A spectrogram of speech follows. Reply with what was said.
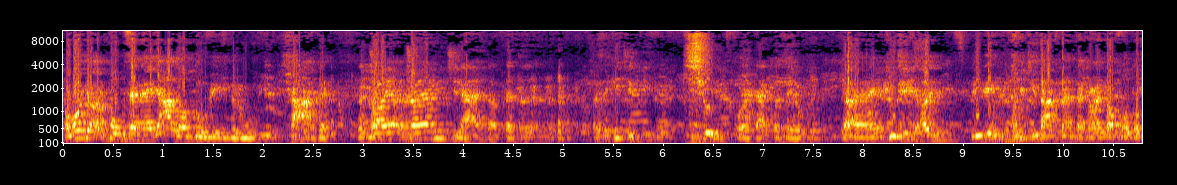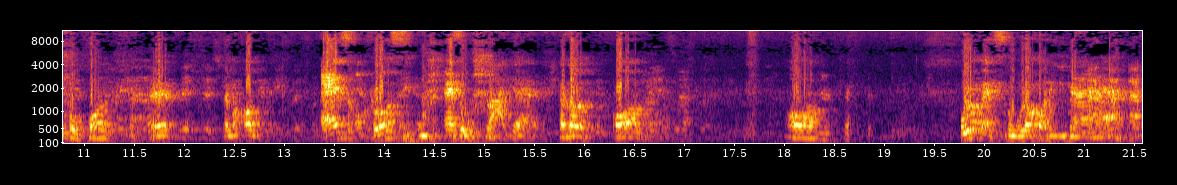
a magyar popzene egy állandó. A csaja, csaja mit csináltak? Tehát az, egy kicsit súlyt volták azért. Ja, Kicsit, kicsit átmentek rajta a Photoshoppal. Nem, a, ez a klasszikus ezosláger. Tehát a, a, a Oravec Nóra, ha rímelne,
